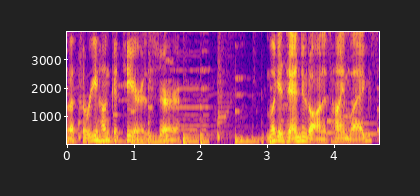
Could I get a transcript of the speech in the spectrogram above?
The three Hunketeers, sure. Look at Dandoodle on his hind legs.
